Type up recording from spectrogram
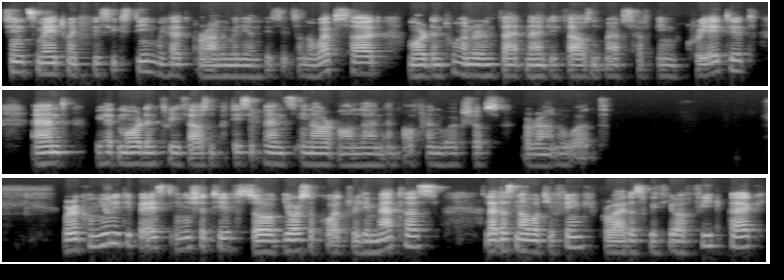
Since May 2016, we had around a million visits on the website. More than 290,000 maps have been created, and we had more than 3,000 participants in our online and offline workshops around the world. We're a community-based initiative, so your support really matters. Let us know what you think, provide us with your feedback.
